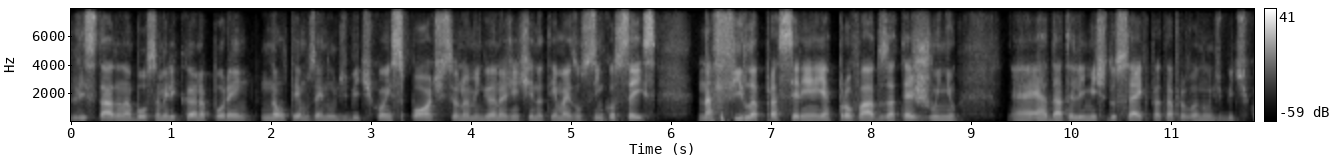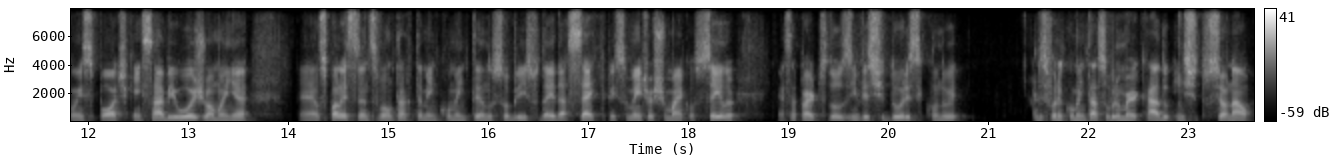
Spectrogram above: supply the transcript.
listado na Bolsa Americana, porém não temos ainda um de Bitcoin Spot, se eu não me engano, a gente ainda tem mais uns 5 ou 6 na fila para serem aprovados até junho é, é a data limite do SEC para estar tá aprovando um de Bitcoin Spot. Quem sabe hoje ou amanhã é, os palestrantes vão estar tá também comentando sobre isso daí da SEC, principalmente acho o Michael Saylor, essa parte dos investidores que quando eles forem comentar sobre o mercado institucional.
